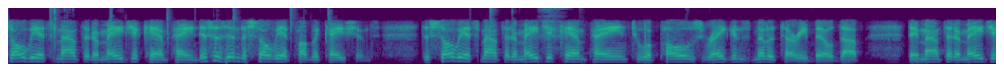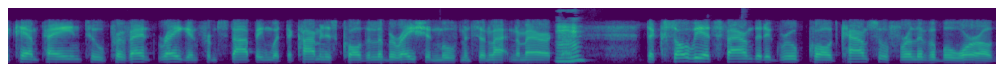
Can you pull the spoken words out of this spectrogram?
Soviets mounted a major campaign. This is in the Soviet publications. The Soviets mounted a major campaign to oppose Reagan's military buildup. They mounted a major campaign to prevent Reagan from stopping what the communists called the liberation movements in Latin America. Mm-hmm. The Soviets founded a group called Council for a Livable World.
